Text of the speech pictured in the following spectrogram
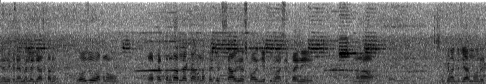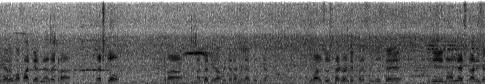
నేను ఇక్కడ ఎమ్మెల్యే చేస్తాను. రోజు అతను ఒక పెత్తందారులే కాకుండా ప్రజలకు సేవ చేసుకోవాలని చెప్పి మా సిబ్బాయిని మన ముఖ్యమంత్రి జగన్మోహన్ రెడ్డి గారు మా పార్టీ అధినేత ఇక్కడ వెస్ట్లో ఇక్కడ అభ్యర్థిగా పెట్టారు ఎమ్మెల్యే అభ్యర్థిగా. ఇవాళ చూసినటువంటి పరిస్థితి చూస్తే ఇది నామినేషన్ ర్యాలీగా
